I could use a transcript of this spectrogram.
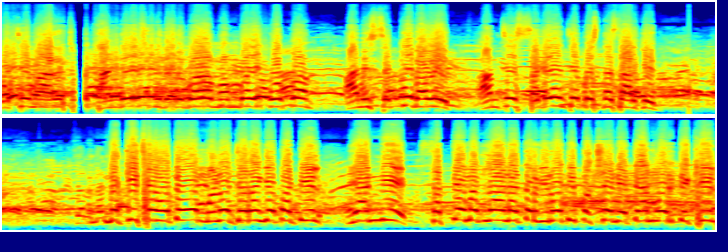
पश्चिम महाराष्ट्र खानदेश विदर्भ मुंबई कोकण आम्ही सत्य भाऊ आहेत. आमचे सगळ्यांचे प्रश्न सारखे आहेत. नक्कीच हे होते मनोज जरांगे पाटील यांनी सत्तेमधल्या नाहीतर विरोधी पक्ष नेत्यांवर देखील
